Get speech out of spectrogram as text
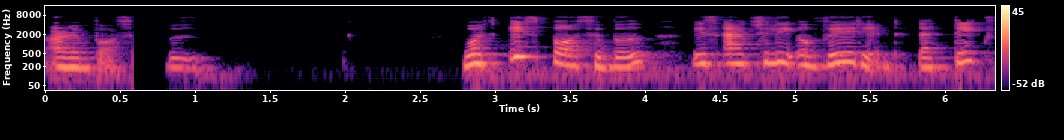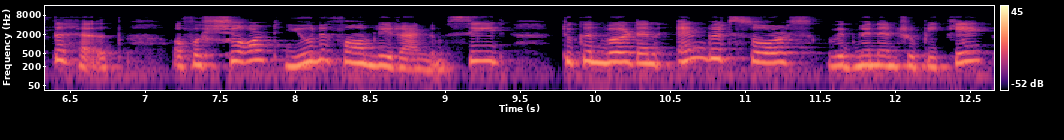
are impossible. What is possible is actually a variant that takes the help of a short uniformly random seed to convert an n-bit source with min entropy k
